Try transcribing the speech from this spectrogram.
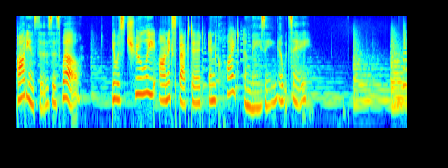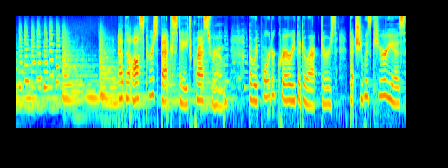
audiences, as well. It was truly unexpected and quite amazing, I would say. At the Oscars backstage press room, a reporter queried the directors that she was curious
